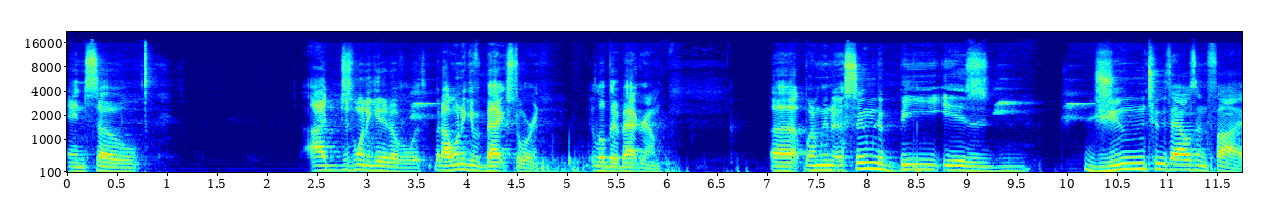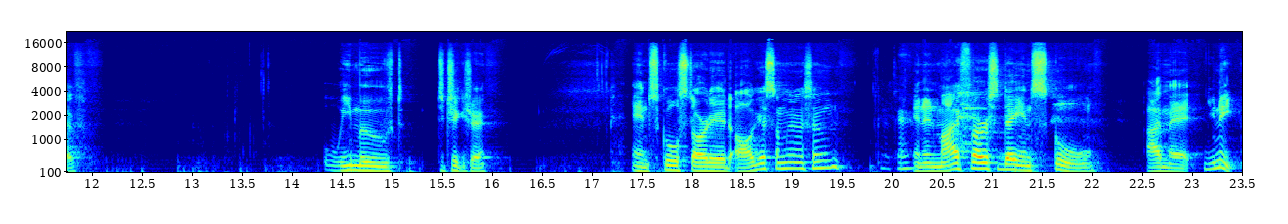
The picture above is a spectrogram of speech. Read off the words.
and so I just want to get it over with. But I want to give a backstory, a little bit of background. Uh, what I'm going to assume to be is June 2005. We moved to Chickasha. And school started August, I'm going to assume. Okay. And in my first day in school, I met Unique.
